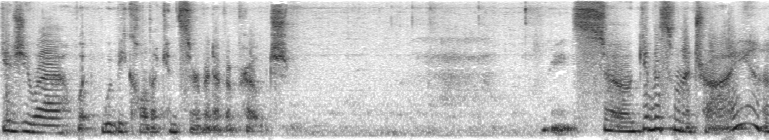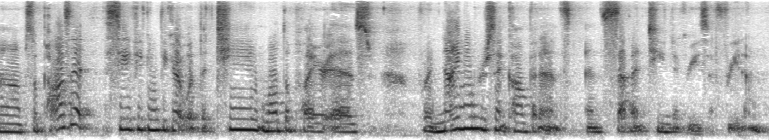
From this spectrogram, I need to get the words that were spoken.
gives you a what would be called a conservative approach. So give this one a try. Um, so pause it, see if you can figure out what the T multiplier is for 90% confidence and 17 degrees of freedom.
